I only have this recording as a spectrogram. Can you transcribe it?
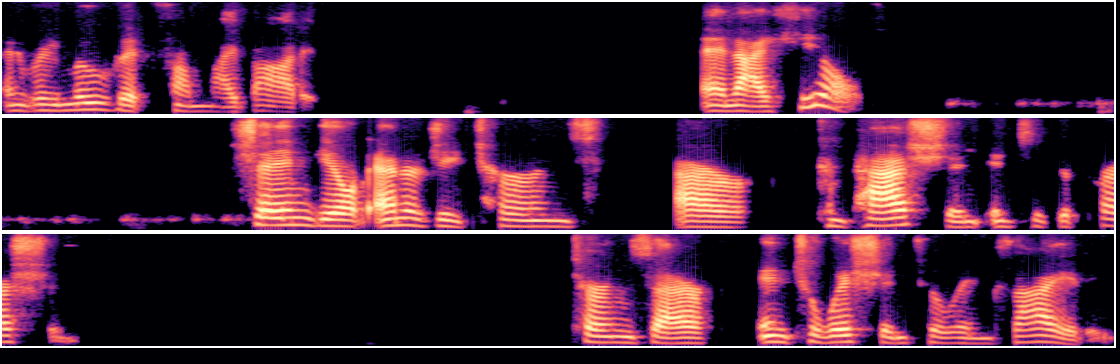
and remove it from my body. And I healed. Shame guilt energy turns our compassion into depression, turns our intuition to anxiety,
